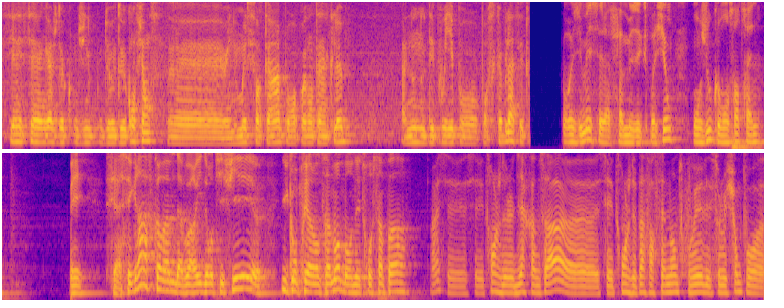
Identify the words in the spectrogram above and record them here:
C'est un gage de, confiance. Euh, il nous met sur le terrain pour représenter un club. À nous nous dépouiller pour, pour ce club-là, c'est tout. Pour résumer, c'est la fameuse expression on joue comme on s'entraîne. Mais c'est assez grave quand même d'avoir identifié, euh, y compris à l'entraînement, ben, on est trop sympa. Ouais, c'est étrange de le dire comme ça. euh, c'est étrange de pas forcément trouver les solutions pour, euh,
